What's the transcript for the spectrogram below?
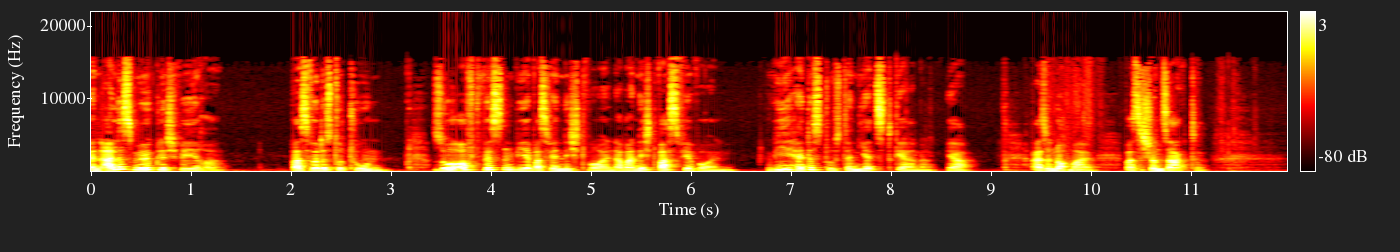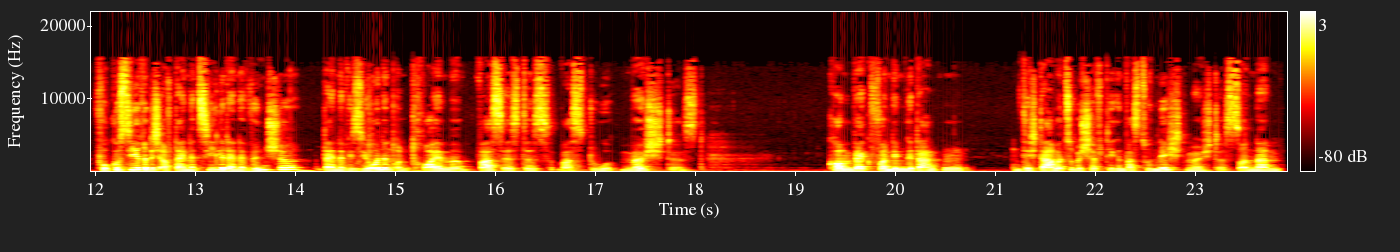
wenn alles möglich wäre, was würdest du tun? So oft wissen wir, was wir nicht wollen, aber nicht, was wir wollen. Wie hättest du es denn jetzt gerne? Ja. Also nochmal, was ich schon sagte. Fokussiere dich auf deine Ziele, deine Wünsche, deine Visionen und Träume. Was ist es, was du möchtest? Komm weg von dem Gedanken, dich damit zu beschäftigen, was du nicht möchtest, sondern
